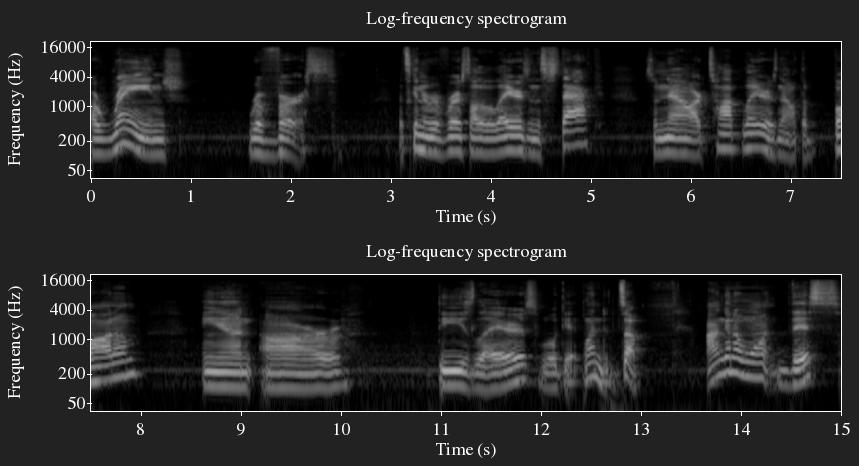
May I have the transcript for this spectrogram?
arrange, reverse. That's to reverse all the layers in the stack. So now our top layer is now at the bottom and our these layers will get blended. So I'm to want this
